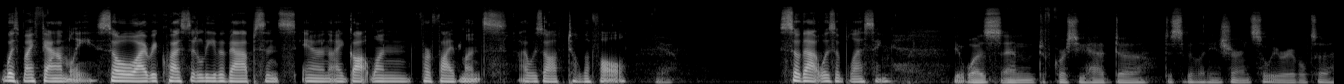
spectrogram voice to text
with my family. So I requested a leave of absence, and I got one for five months. I was off till the fall, Yeah. so that was a blessing. It was, and of course, you had uh, disability insurance, so we were able to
